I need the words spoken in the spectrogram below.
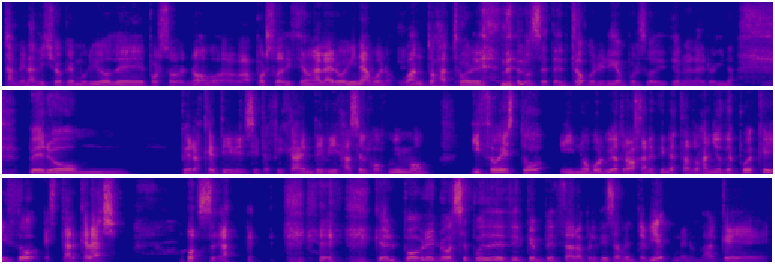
también has dicho que murió de, por, su, ¿no? por su adicción a la heroína. Bueno, ¿cuántos actores de los 70 morirían por su adicción a la heroína? Pero, mm, pero es que si te fijas en David Hasselhoff mismo, hizo esto y no volvió a trabajar en cine hasta dos años después que hizo Star Crash. O sea, que, el pobre no se puede decir que empezara precisamente bien. Menos mal que,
